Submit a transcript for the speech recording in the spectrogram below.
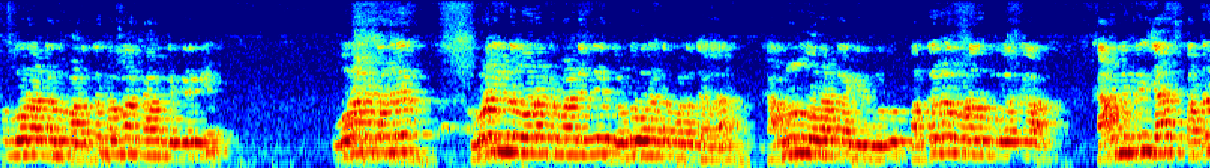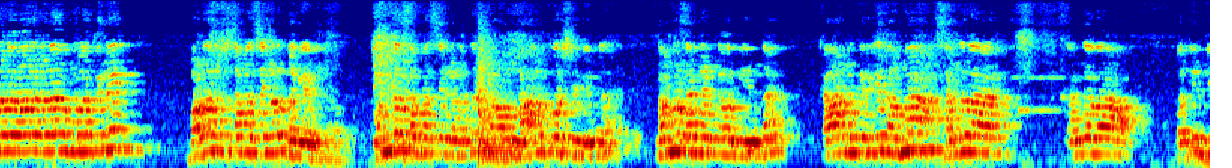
ಹೋರಾಟವನ್ನು ಮಾಡುತ್ತಾ ನಮ್ಮ ಕಾರ್ಮಿಕರಿಗೆ ಹೋರಾಟ ಅಂದ್ರೆ ರೋಡಿಗಳ ಹೋರಾಟ ಮಾಡಿದ್ರೆ ದೊಡ್ಡ ಹೋರಾಟ ಮಾಡೋದಲ್ಲ ಕಾನೂನು ಹೋರಾಟ ಆಗಿರ್ಬೋದು, ಪತ್ರಗಳ ಕೊಡೋದ್ರ ಮೂಲಕ ಕಾರ್ಮಿಕರಿಗೆ ಜಾಸ್ತಿ ಪತ್ರ ವ್ಯವಹಾರಗಳ ಮೂಲಕನೇ ಬಹಳಷ್ಟು ಸಮಸ್ಯೆಗಳು ಬಗೆಹರಿತಾವೆ. ಇಂಥ ಸಮಸ್ಯೆಗಳನ್ನು ನಾವು ನಾಲ್ಕು ವರ್ಷದಿಂದ ನಮ್ಮ ಸಂಘಟನೆ ವತಿಯಿಂದ ಕಾರ್ಮಿಕರಿಗೆ ನಮ್ಮ ಸಂಘದ ಸಂಘದ ವತಿಯಿಂದ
